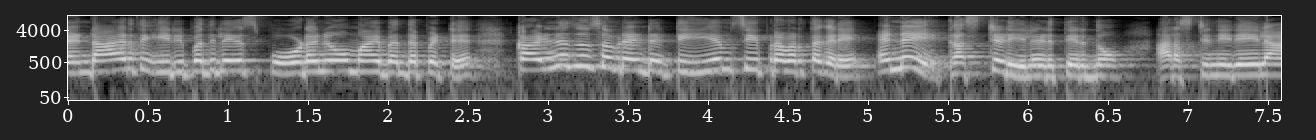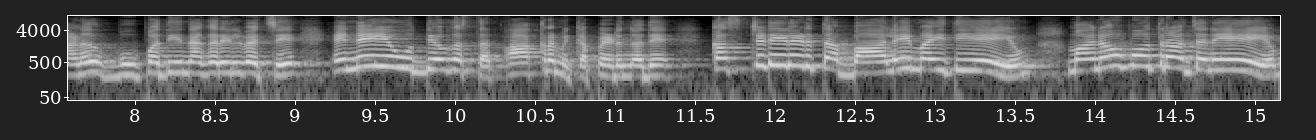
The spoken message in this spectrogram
രണ്ടായിരത്തി ഇരുപതിലെ സ്ഫോടനവുമായി ബന്ധപ്പെട്ട് കഴിഞ്ഞ ദിവസം രണ്ട് ടി എം സി പ്രവർത്തകരെ എൻ ഐ എ കസ്റ്റഡിയിലെടുത്തിരുന്നു. അറസ്റ്റിനിരയിലാണ് ഭൂപതി നഗറിൽ വെച്ച് എൻ ഐ എ ഉദ്യോഗസ്ഥർ ആക്രമിക്കപ്പെടുന്നത്. കസ്റ്റഡിയിലെടുത്ത ബാലയ് മൈതിയെയും മനോബോത്ര ജനയെയും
